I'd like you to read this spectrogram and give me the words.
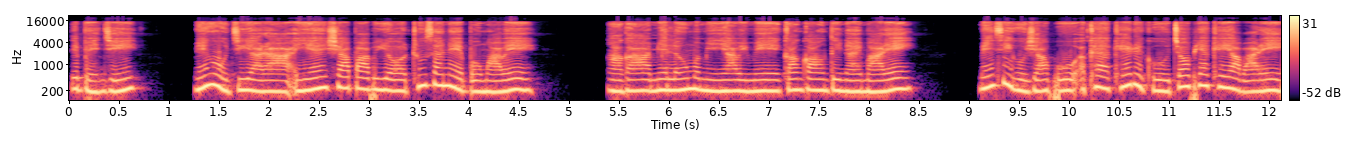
တစ်ပင်ကြီးမင်းကိုကြည့်ရတာအရင်ရှားပါပြီးတော့ထူးဆန်းတဲ့ပုံပါပဲငါကမျက်လုံးမမြင်ရပြီမေကောင်းကောင်းသိနိုင်ပါတယ်မင်းစီကိုရောက်ဖို့အခက်အခဲတွေကိုကြော်ဖြတ်ခဲ့ရပါတယ်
